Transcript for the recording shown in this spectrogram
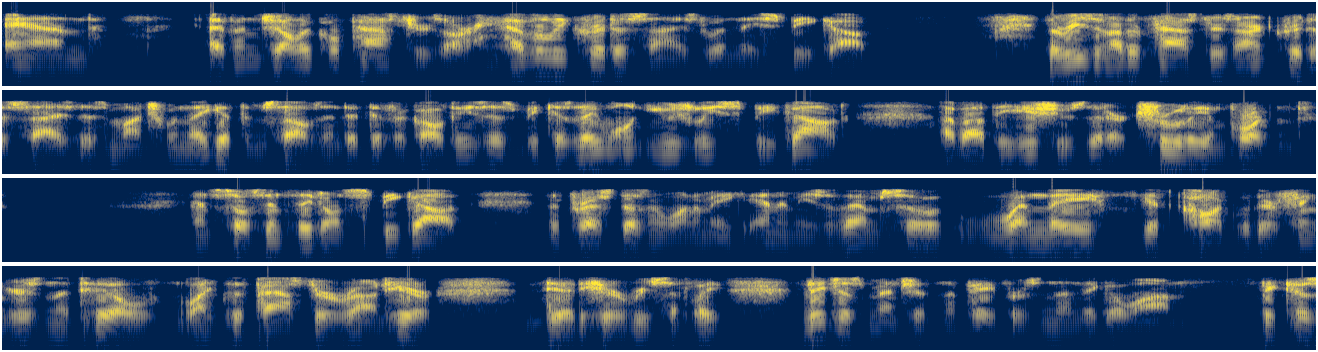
and evangelical pastors are heavily criticized when they speak out. The reason other pastors aren't criticized as much when they get themselves into difficulties is because they won't usually speak out about the issues that are truly important. And so since they don't speak out, the press doesn't want to make enemies of them. So when they get caught with their fingers in the till, like the pastor around here did here recently, they just mention it in the papers and then they go on because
